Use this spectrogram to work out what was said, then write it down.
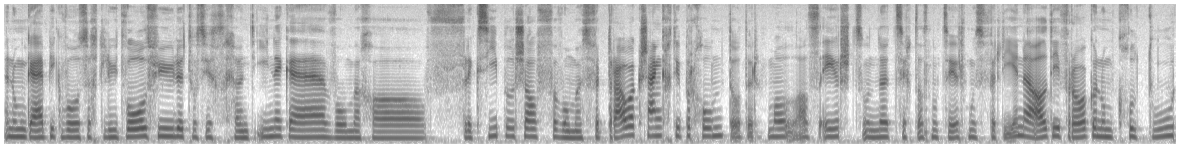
eine Umgebung, wo sich die Leute wohlfühlen, wo sich reingeben können, wo man kann flexibel arbeiten kann, wo man das Vertrauen geschenkt bekommt oder mal als erstes und nicht sich das noch zuerst muss verdienen All diese Fragen um Kultur.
